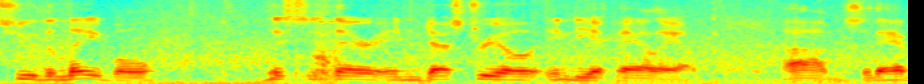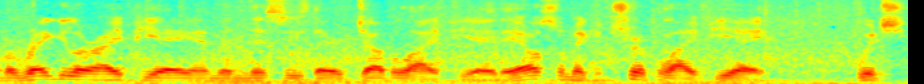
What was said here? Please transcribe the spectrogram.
to the label, this is their Industrial India Pale Ale. Um, so they have a regular IPA, and then this is their double IPA. They also make a triple IPA, which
